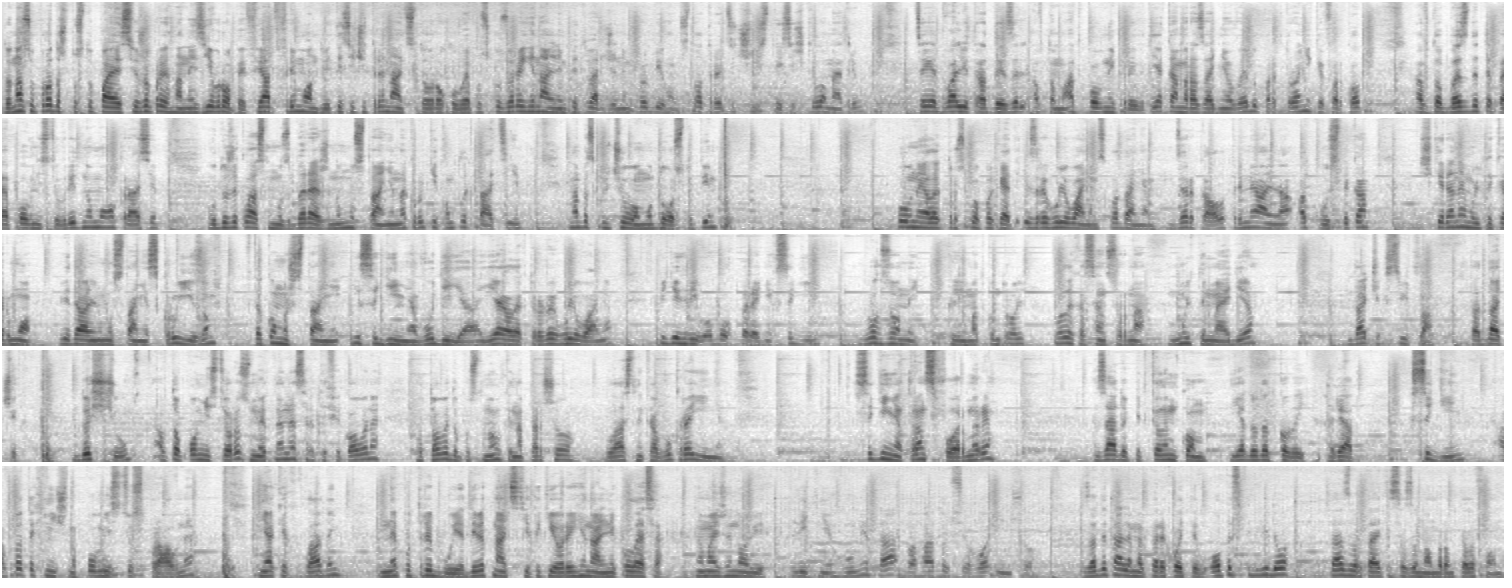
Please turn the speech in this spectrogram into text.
До нас у продаж поступає свіжопригнаний з Європи Fiat Fremont 2013 року випуску з оригінальним підтвердженим пробігом 136 тисяч кілометрів. Це є 2 літра дизель, автомат, повний привід. Є камера заднього виду, парктроніки, фаркоп, авто без ДТП, повністю в рідному окрасі, у дуже класному збереженому стані, на крутій комплектації, на безключовому доступі. Повний електросклопакет із регулюванням складанням дзеркал, преміальна акустика, шкіряне мультикермо в ідеальному стані з круїзом. В такому ж стані і сидіння водія, є електрорегулювання, підігрів обох передніх сидінь, двохзонний клімат-контроль, велика сенсорна мультимедіа, датчик світла та датчик дощу. Авто повністю розмитнене, сертифіковане, готове до постановки на першого власника в Україні. Сидіння трансформери. Ззаду під килимком є додатковий ряд сидінь. Авто технічно повністю справне, ніяких вкладень не потребує. 19 такі оригінальні колеса на майже новій літній гумі та багато всього іншого. За деталями переходьте в опис під відео та звертайтеся за номером телефону.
